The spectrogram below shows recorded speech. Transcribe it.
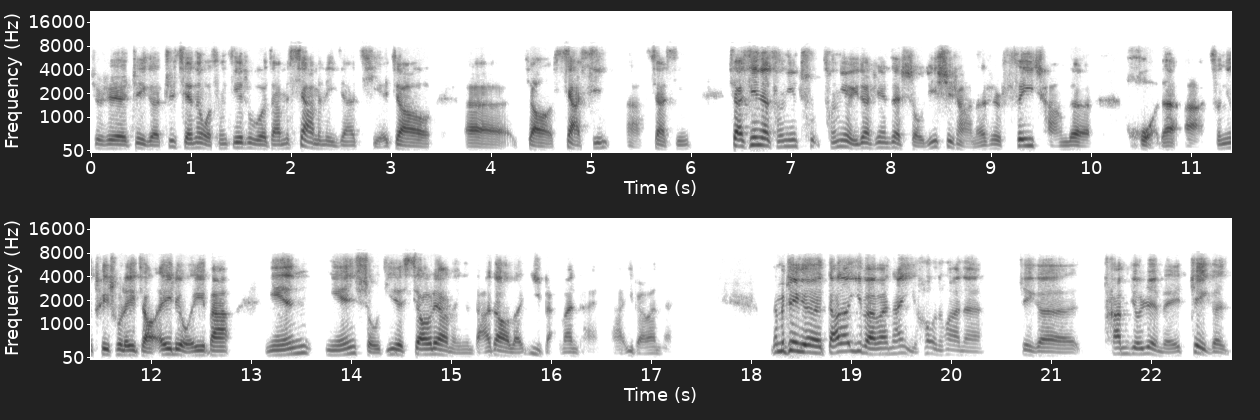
就是这个之前呢，我曾接触过咱们厦门的一家企业叫呃叫夏新啊，夏新夏新呢曾经出曾经有一段时间在手机市场呢是非常的火的啊，曾经推出了一个叫 A 六 A 八。年年手机的销量呢，已经达到了一百万台啊，一百万台。那么这个达到一百万台以后的话呢，这个他们就认为这个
